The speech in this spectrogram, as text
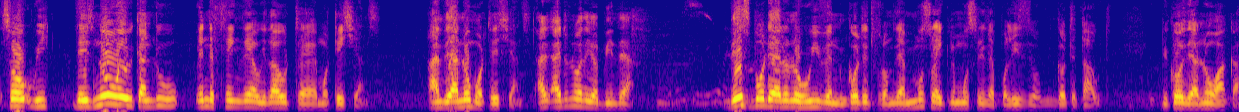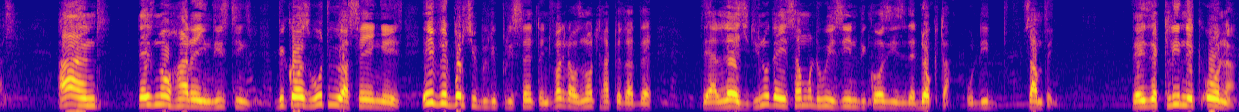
So we, there is no way we can do anything there without uh, mutations. And there are no mutations. I, I don't know whether you have been there. This body, I don't know who even got it from there. Most likely, mostly the police got it out because there are no workers. And there's no hurry in these things because what we are saying is everybody should be represented. In fact, I was not happy that the, they alleged. You know, there is someone who is in because he's the doctor who did something. There is a clinic owner.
